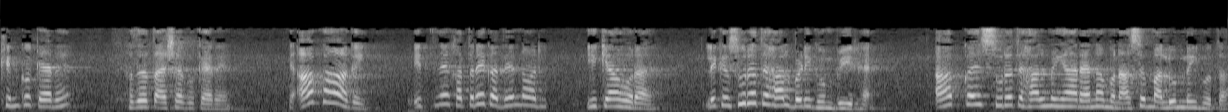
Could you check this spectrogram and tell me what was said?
کن کو کہہ رہے ہیں؟ حضرت عائشہ کو کہہ رہے ہیں کہ آپ کہاں آ گئی؟ اتنے خطرے کا دن اور یہ کیا ہو رہا ہے؟ لیکن صورت حال بڑی گمبھیر ہے۔ آپ کا اس صورت حال میں یہاں رہنا مناسب معلوم نہیں ہوتا۔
